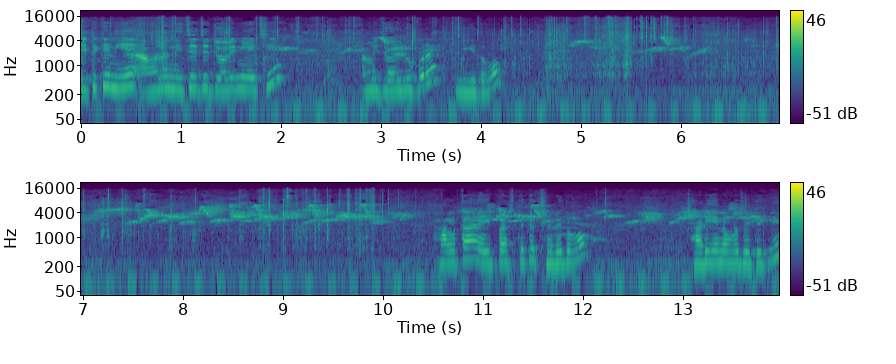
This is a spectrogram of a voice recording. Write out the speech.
এইটিকে নিয়ে আমরা নিচে যে জরি নিয়েছি, আমি জরির উপরে দিয়ে দেবো। হালকা এই পাশ থেকে ছেড়ে দেবো। ছাড়িয়ে নেব যেটিকে।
